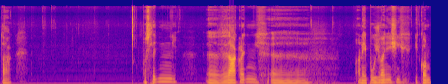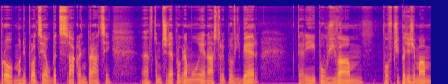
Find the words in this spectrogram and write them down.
Tak. Poslední eh, ze základních eh, nejpoužívanějších ikon pro manipulaci a vůbec základní práci eh, v tom 3D programu je nástroj pro výběr, který používám po, v případě, že mám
